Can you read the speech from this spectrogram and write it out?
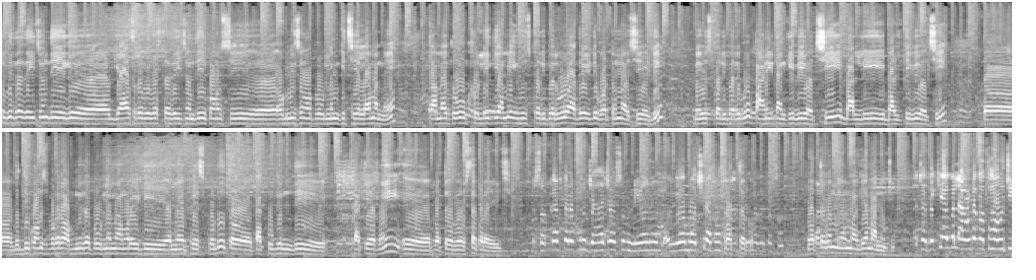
সুবিধা দেইছন্তি গ্যাস র ব্যবস্থা দেইছন্তি কোনসি অগ্নিশম প্রবলেম কিছু হেলা মানে তো আমি তো খোলিকি আমি ইউজ করি পারবু আদে এটি বটন আছে এটি ইউজ করি পারবু পানি ট্যাঙ্কি বি অছি বালি বালতি বি অছি তো যদি কোনসি প্রকার অগ্নির প্রবলেম আমার এটি আমি ফেস করু তো তাকু কেমতি কাটিয়া পাই প্রত্যেক ব্যবস্থা করা যাইছে सरकार तरफ जहाँ जहाँ सब नियम अच्छी प्रत्येक प्रत्येक नियम आज्ञा मानुଛୁ ଆଚ୍ଛା ଦେଖିବାକୁ ଗଲେ ଆଉ ଗୋଟେ କଥା ହେଉଛି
